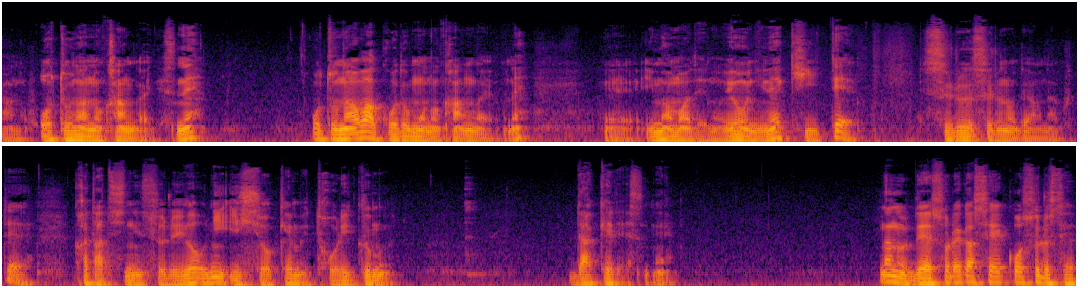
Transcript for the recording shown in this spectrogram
あの大人の考えですね。大人は子どもの考えをね、えー、今までのようにね聞いてスルーするのではなくて形にするように一生懸命取り組む。だけですね。なのでそれが成功する失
